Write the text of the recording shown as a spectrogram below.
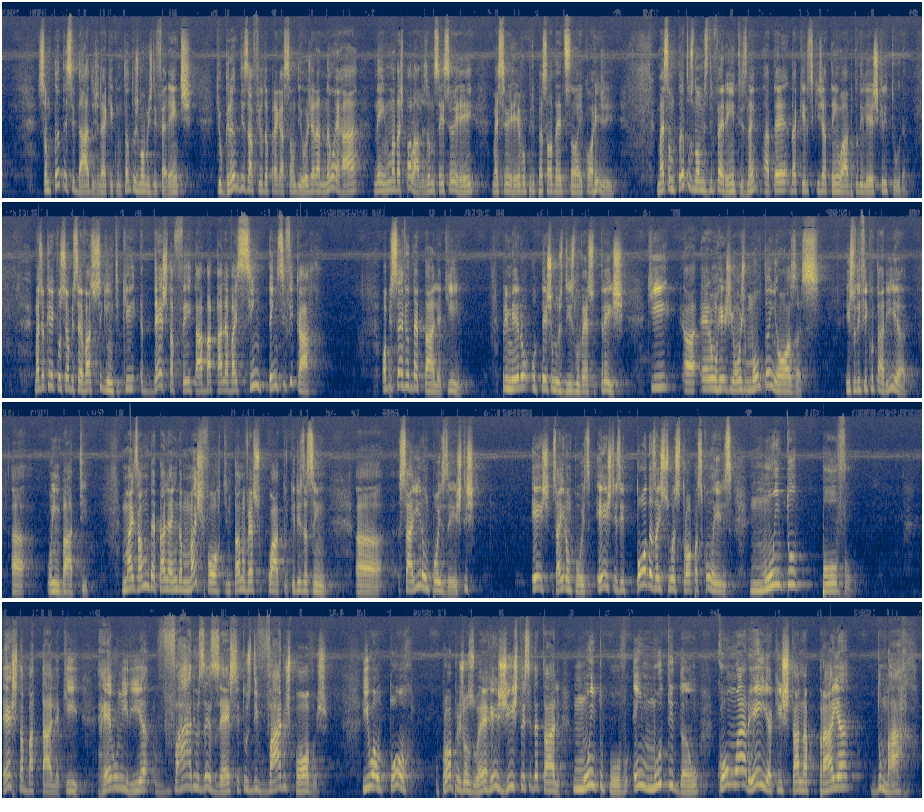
São tantas cidades né, aqui com tantos nomes diferentes que o grande desafio da pregação de hoje era não errar nenhuma das palavras. Eu não sei se eu errei, mas se eu errei, eu vou pedir para o pessoal da edição aí corrigir. Mas são tantos nomes diferentes, né, até daqueles que já têm o hábito de ler a Escritura. Mas eu queria que você observasse o seguinte: que desta feita a batalha vai se intensificar. Observe o detalhe aqui. Primeiro, o texto nos diz no verso 3 que ah, eram regiões montanhosas. Isso dificultaria ah, o embate. Mas há um detalhe ainda mais forte, está no verso 4, que diz assim: ah, Saíram, pois, estes saíram, pois, estes e todas as suas tropas com eles, muito povo. Esta batalha aqui reuniria vários exércitos de vários povos. E o autor, o próprio Josué, registra esse detalhe: muito povo em multidão, como areia que está na praia do mar.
